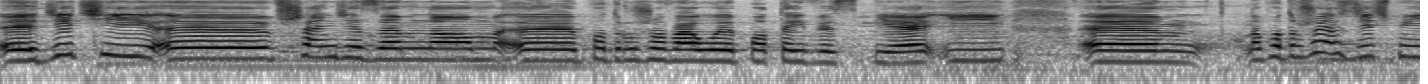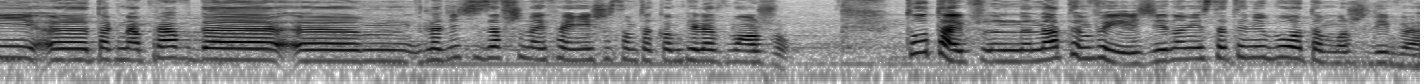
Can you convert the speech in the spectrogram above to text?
E, Dzieci e, wszędzie ze mną e, podróżowały po tej wyspie i no podróżując z dziećmi tak naprawdę dla dzieci zawsze najfajniejsze są te kąpiele w morzu. Tutaj na tym wyjeździe no niestety nie było to możliwe.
